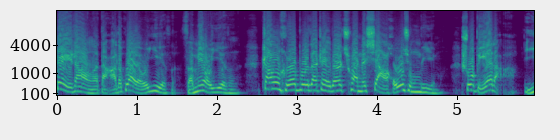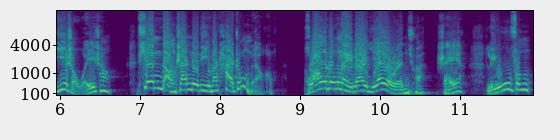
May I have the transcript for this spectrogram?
这仗啊打得怪有意思，怎么有意思呢？张合不是在这边劝着夏侯兄弟吗？说别打，以守为上。天荡山这地方太重要了。黄忠那边也有人劝，谁呀？刘封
